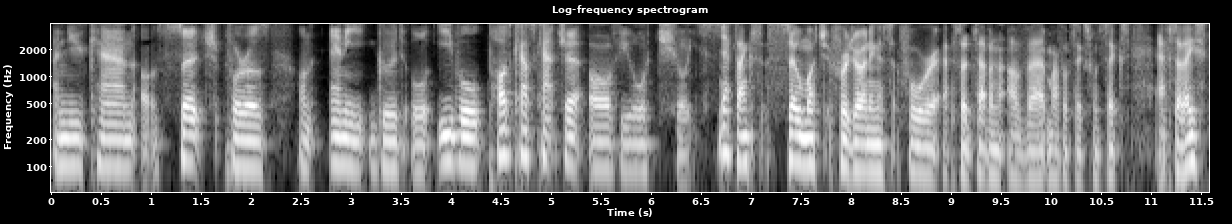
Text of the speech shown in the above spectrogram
and you can search for us on any good or evil podcast catcher of your choice. Yeah, thanks so much for joining us for episode 7 of uh, Marvel 616. Episode 8,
